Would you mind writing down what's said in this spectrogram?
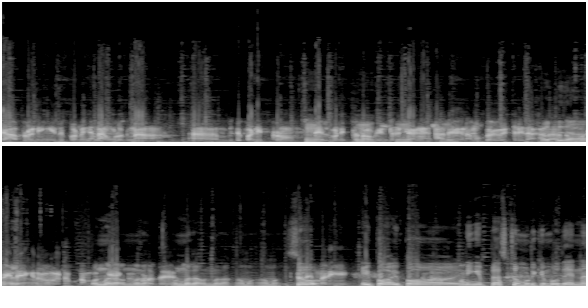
ஷாப்ல நீங்க இது பண்ணுங்க நான் உங்களுக்கு நான் இது பண்ணி தரோம் சேல் பண்ணி தரோம் அப்படின்னு இருக்காங்க அதுவே நமக்கு ஒரு வெற்றி தான். உண்மைதான் உண்மைதான். உண்மைதான் உண்மைதான். ஆமாம் ஆமாம் ஸோ இப்போ இப்போ நீங்கள் ப்ளஸ் டூ முடிக்கும் போது என்ன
